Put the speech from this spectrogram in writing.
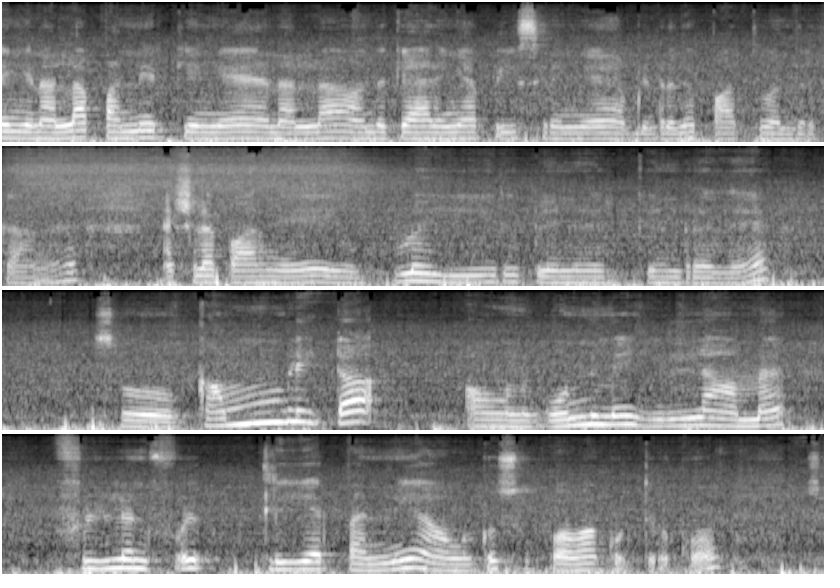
நீங்கள் நல்லா பண்ணியிருக்கீங்க நல்லா வந்து கேரிங்காக பேசுகிறீங்க அப்படின்றத பார்த்து வந்திருக்காங்க. ஆக்சுவலாக பாருங்கள் எவ்வளோ ஈறு பெண் இருக்குன்றத ஸோ கம்ப்ளீட்டாக அவங்களுக்கு ஒன்றுமே இல்லாமல் ஃபுல் அண்ட் ஃபுல் கிளியர் பண்ணி அவங்களுக்கு சூப்பராக கொடுத்துருக்கோம். ஸோ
